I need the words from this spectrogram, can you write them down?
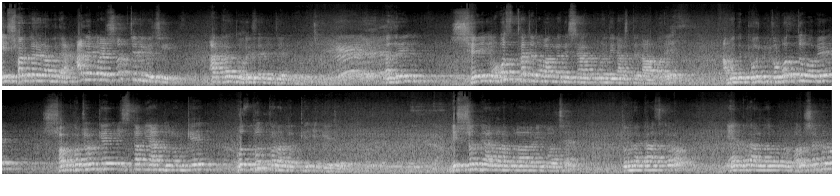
এই সরকারের আমলে আলেমরাই সবচেয়ে বেশি আক্রান্ত হয়েছে নির্যাতিত হয়েছে সেই অবস্থা যেন বাংলাদেশে আর কোনোদিন আসতে না পারে, আমাদের ঐক্যবদ্ধভাবে সংগঠনকে, ইসলামী আন্দোলনকে মজবুত করার লক্ষ্যে এগিয়ে যেতে। নিঃসন্দেহে আল্লাহ রাবুল আলমিন বলছেন, তোমরা কাজ করো, এরপরে আল্লাহর উপর ভরসা করো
